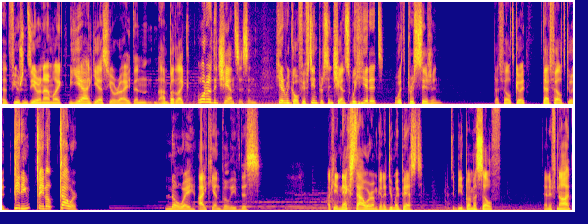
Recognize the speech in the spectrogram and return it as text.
at Fusion Zero. And I'm like yeah yes you're right. And um, but like what are the chances? And here we go 15% chance. We hit it with precision. That felt good. That felt good. Beating Fatal Tower. No way. I can't believe this. Okay next tower. I'm gonna do my best to beat by myself. And if not,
